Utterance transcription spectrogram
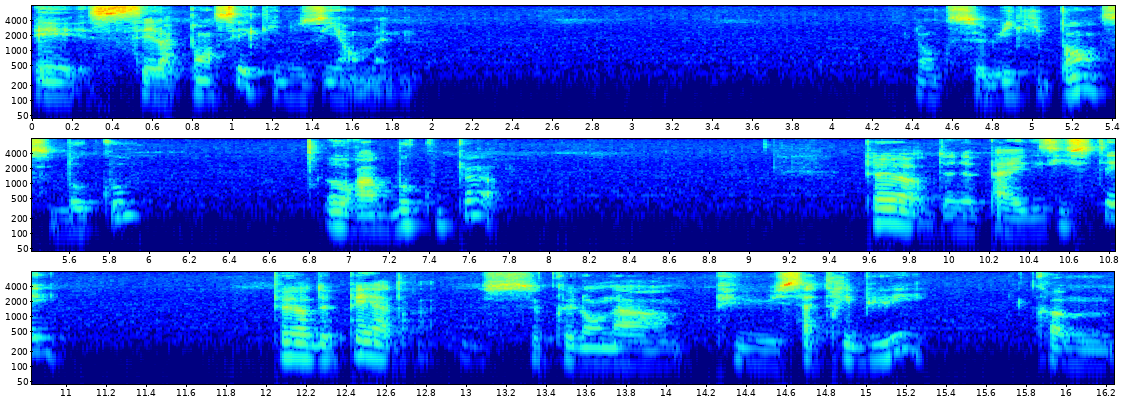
Et c'est la pensée qui nous y emmène. Donc celui qui pense beaucoup aura beaucoup peur. Peur de ne pas exister, peur de perdre ce que l'on a pu s'attribuer comme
